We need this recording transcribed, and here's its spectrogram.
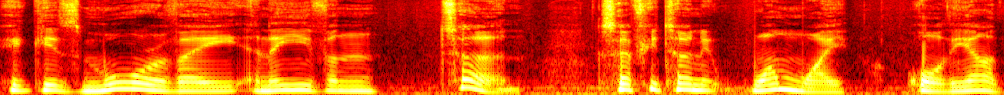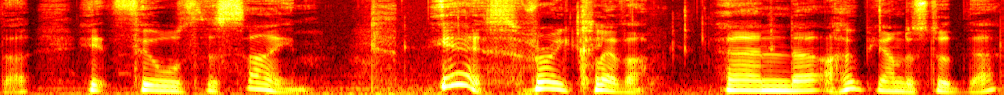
it gives more of a an even turn. So if you turn it one way or the other, it feels the same. Yes, very clever. And uh, I hope you understood that.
